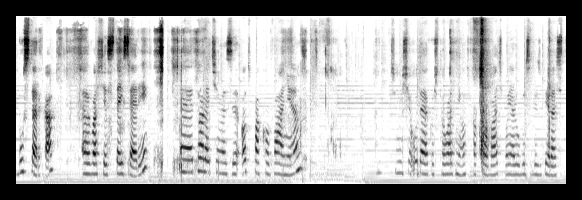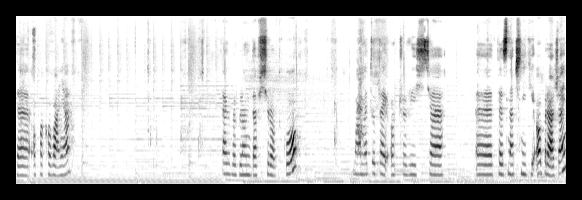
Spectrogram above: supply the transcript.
boosterka e, właśnie z tej serii. E, To lecimy z odpakowaniem. Czy mi się uda jakoś to ładnie odpakować, bo ja lubię sobie zbierać te opakowania. Tak wygląda w środku. Mamy tutaj oczywiście e, te znaczniki obrażeń.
